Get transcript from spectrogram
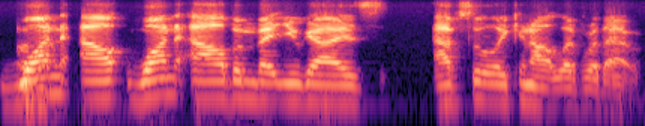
One al- one album that you guys absolutely cannot live without.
